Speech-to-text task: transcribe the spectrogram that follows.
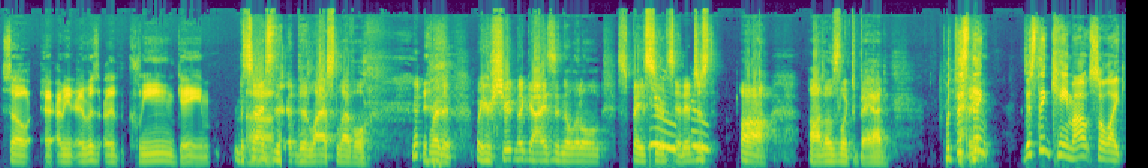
So I I mean, it was a clean game. Besides Uh, the the last level where the where you're shooting the guys in the little spacesuits and it just oh oh those looked bad. But this I- thing, this thing came out. So like,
